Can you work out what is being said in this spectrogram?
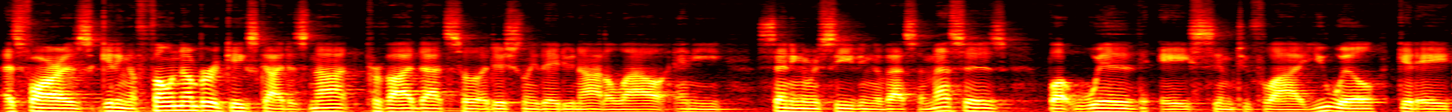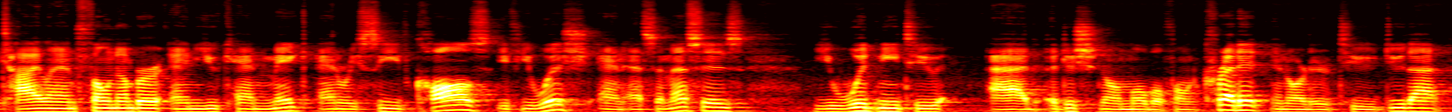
As far as getting a phone number, GigSky does not provide that, so additionally, they do not allow any sending and receiving of SMSs, but with a Sim2Fly, you will get a Thailand phone number and you can make and receive calls if you wish and SMSs. You would need to add additional mobile phone credit in order to do that,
